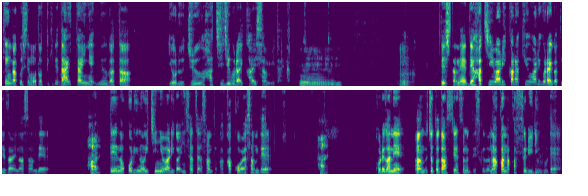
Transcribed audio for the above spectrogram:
見学して戻ってきて、大体ね、夕方、夜18時ぐらい解散みたいうーん。な。うん。でしたね。で、8割から9割ぐらいがデザイナーさんで、はい。で、残りの1、2割が印刷屋さんとか加工屋さんで、はい。これがね、あの、ちょっと脱線するんですけど、なかなかスリリングで、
